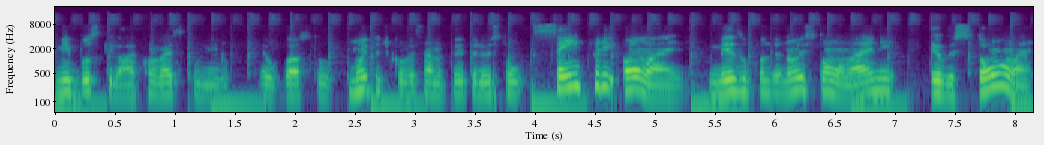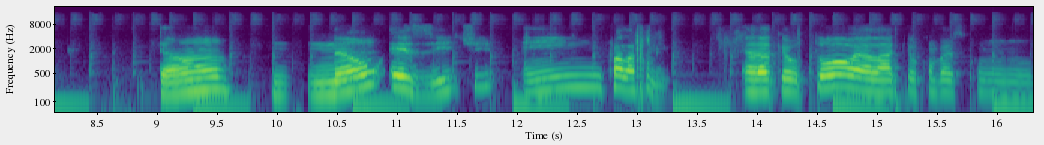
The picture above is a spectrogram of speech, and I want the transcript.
me busque lá, converse comigo. Eu gosto muito de conversar no Twitter, eu estou sempre online. Mesmo quando eu não estou online, eu estou online. Então, não hesite em falar comigo. É lá que eu tô, é lá que eu converso com,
